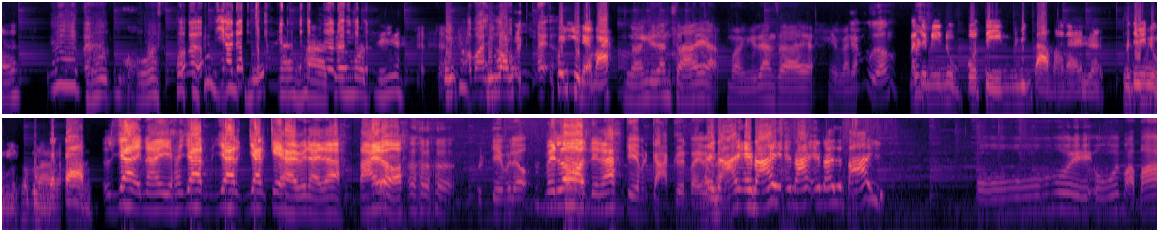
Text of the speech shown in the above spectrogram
มารีบเถอะกูขอเอออย่าเดินเยอะงานหากันหมดนี้เอามามึงเอาไปไปอยู่ไหนวะเหมืองอยู่ด้านซ้ายอะเหมืองอยู่ด้านซ้ายอะเห็นไหมไม่นะเหมืองมันจะมีหนุ่มโปรตีนวิ่งตามมาได้เลยมันจะมีหนุ่มหนุ่มนักกล้ามญาตินายญาติญาติญาติแกหายไปไหนล่ะ ตายเหรอ เออหลุดเกมไปแล้ว ไม่รอดสินะ เกมมันกากเกินไปไอ้นายไอ้นายไอ้นายไอ้นายจะตาย โอ้ยโอ้ยหมาบ้า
